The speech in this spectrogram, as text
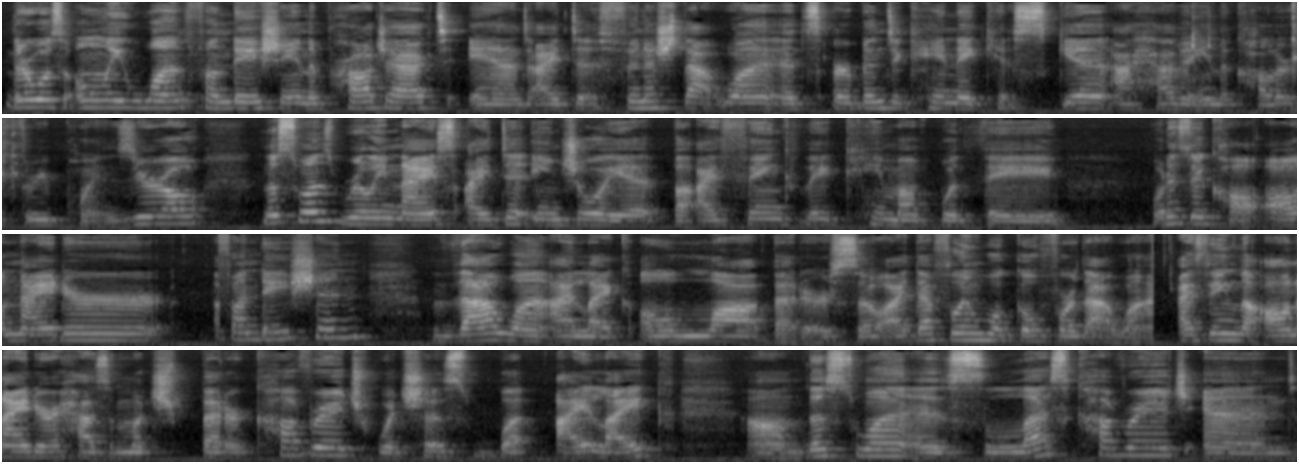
There was only one foundation in the project and I did finish that one. It's Urban Decay Naked Skin. I have it in the color 3.0. This one's really nice. I did enjoy it, but I think they came up with a, what is it called, all-nighter foundation that one I like a lot better. So I definitely will go for that one. I think the all-nighter has a much better coverage which is what I like. Um, this one is less coverage and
